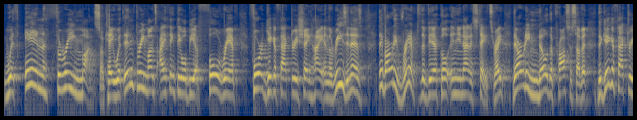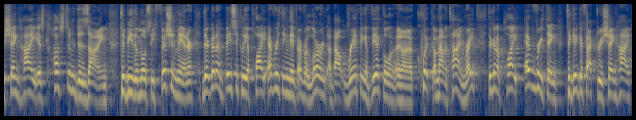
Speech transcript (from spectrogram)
within three months. Okay, within three months, I think they will be at full ramp for Gigafactory Shanghai. And the reason is they've already ramped the vehicle in the United States, right? They already know the process of it. The Gigafactory Shanghai is custom designed to be the most efficient manner. They're going to basically apply everything they've ever learned about ramping a vehicle in a quick amount of time, right? They're going to apply everything to Gigafactory Shanghai.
